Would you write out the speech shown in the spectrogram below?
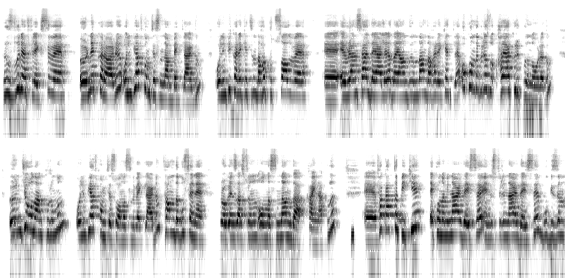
hızlı refleksi ve örnek kararı olimpiyat komitesinden beklerdim. Olimpik hareketin daha kutsal ve e, evrensel değerlere dayandığından da hareketle o konuda biraz hayal kırıklığına uğradım. Öncü olan kurumun olimpiyat komitesi olmasını beklerdim. Tam da bu sene organizasyonun olmasından da kaynaklı. E, fakat tabii ki ekonomi neredeyse, endüstri neredeyse bu bizim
